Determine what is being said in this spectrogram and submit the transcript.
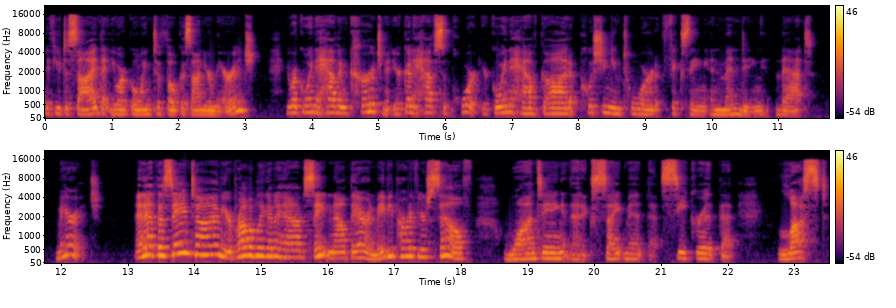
If you decide that you are going to focus on your marriage, you are going to have encouragement. You're going to have support. You're going to have God pushing you toward fixing and mending that marriage. And at the same time, you're probably going to have Satan out there and maybe part of yourself wanting that excitement, that secret, that lust,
